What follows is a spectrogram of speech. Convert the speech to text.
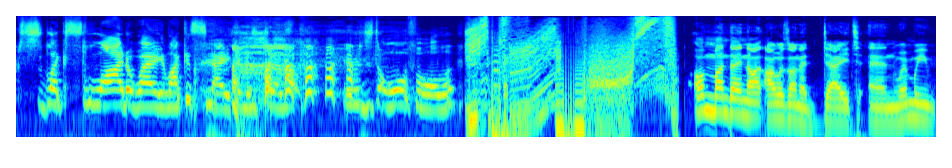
s- like slide away like a snake. It was just it was just awful. On Monday night, I was on a date, and when we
